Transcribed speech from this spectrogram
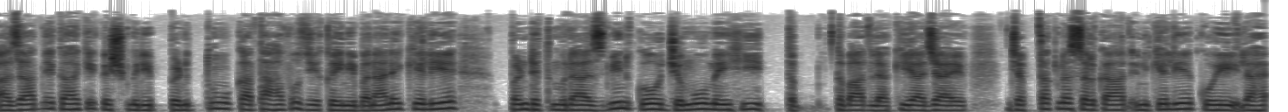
آزاد نے کہا کہ کشمیری پنڈتوں کا تحفظ یقینی بنانے کے لیے پنڈت ملازمین کو جموں میں ہی تبادلہ کیا جائے۔ جب تک نہ سرکار ان کے لیے کوئی لاہ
